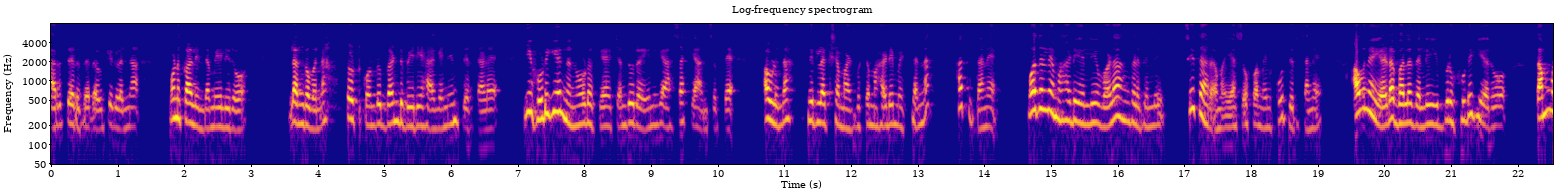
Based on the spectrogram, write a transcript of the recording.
ಅರತೆರದ ರವಿಕೆಗಳನ್ನ ಮೊಣಕಾಲಿಂದ ಮೇಲಿರೋ ಲಂಗವನ್ನ ತೊಟ್ಕೊಂಡು ಗಂಡು ಬೀರಿ ಹಾಗೆ ನಿಂತಿರ್ತಾಳೆ. ಈ ಹುಡುಗಿಯನ್ನು ನೋಡೋಕೆ ಚಂದೂರಯ್ಯನಿಗೆ ಅಸಹ್ಯ ಅನ್ಸುತ್ತೆ? ಅವಳನ್ನ ನಿರ್ಲಕ್ಷ್ಯ ಮಾಡಿಬಿಟ್ಟು ಮಹಡಿ ಮೆಟ್ಲನ್ನ ಹತ್ತುತ್ತಾನೆ. ಮೊದಲನೇ ಮಹಡಿಯಲ್ಲಿ ಒಳ ಅಂಗಳದಲ್ಲಿ ಸೀತಾರಾಮಯ್ಯ ಸೋಫಾ ಮೇಲೆ ಕೂತಿರ್ತಾನೆ. ಅವನ ಎಡಬಲದಲ್ಲಿ ಇಬ್ಬರು ಹುಡುಗಿಯರು ತಮ್ಮ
